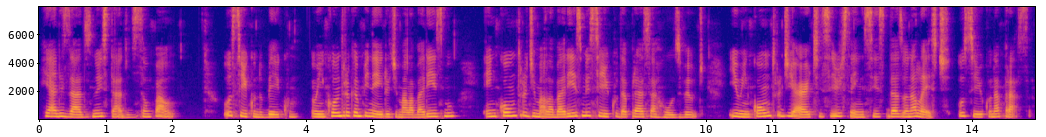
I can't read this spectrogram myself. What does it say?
realizados no estado de São Paulo: o Circo no Beco, o Encontro Campineiro de Malabarismo Encontro de Malabarismo e Circo da Praça Roosevelt e o Encontro de Artes Circenses da Zona Leste, o Circo na Praça.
